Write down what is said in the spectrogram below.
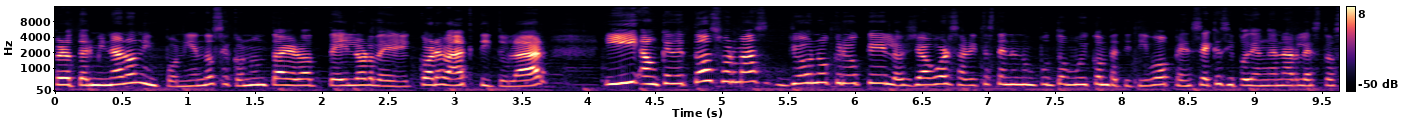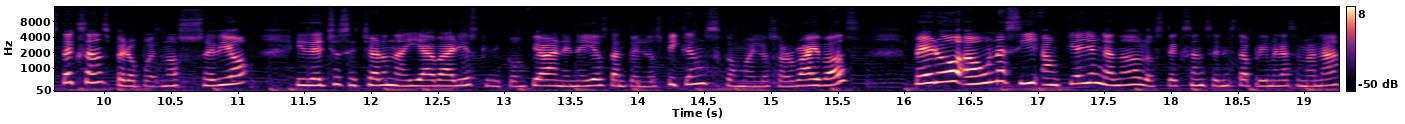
pero terminaron imponiéndose con un Tyrod Taylor de quarterback titular. Y aunque de todas formas yo no creo que los Jaguars ahorita estén en un punto muy competitivo, pensé que sí podían ganarle a estos Texans, pero pues no sucedió. Y de hecho se echaron ahí a varios que confiaban en ellos, tanto en los Pickens como en los Survivals. Pero aún así, aunque hayan ganado los Texans en esta primera semana,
